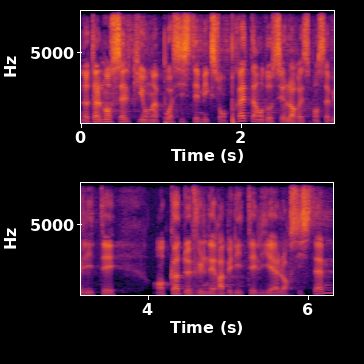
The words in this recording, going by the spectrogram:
notamment celles qui ont un poids systémique, sont prêtes à endosser leurs responsabilités en cas de vulnérabilité liée à leur système.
